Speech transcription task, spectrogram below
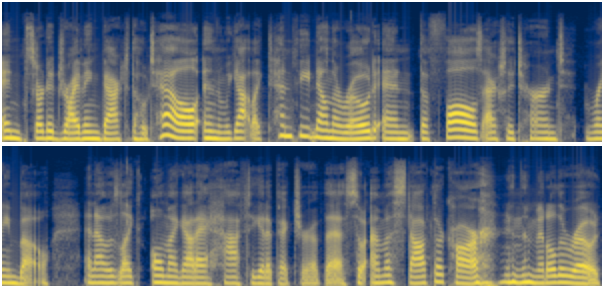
and started driving back to the hotel. And we got like 10 feet down the road, and the falls actually turned rainbow. And I was like, oh my God, I have to get a picture of this. So Emma stopped our car in the middle of the road.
